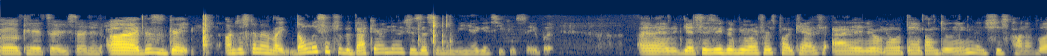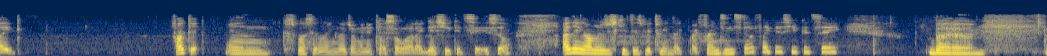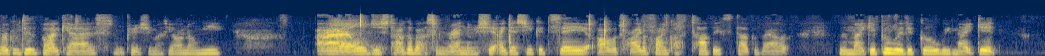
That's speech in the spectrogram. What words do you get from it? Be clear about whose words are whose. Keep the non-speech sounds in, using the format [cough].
Speaker 1: Okay, it's already started. Alright, this is great. I'm just gonna like don't listen to the background noise, just listen to me, I guess you could say, but I guess this is gonna be my first podcast. I don't know what the heck I'm doing. It's just kind of like fuck it. And explicit language, I'm gonna cuss a lot, I guess you could say. So I think I'm gonna just keep this between like my friends and stuff, I guess you could say. But um welcome to the podcast. I'm pretty sure most y'all know me. I'll just talk about some random shit, I guess you could say. I'll try to find topics to talk about. We might get political, we might get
